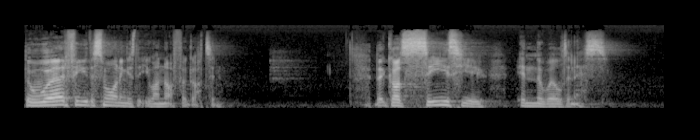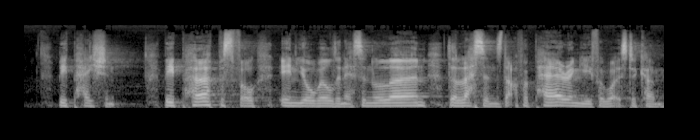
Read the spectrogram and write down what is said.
The word for you this morning is that you are not forgotten, that God sees you in the wilderness. Be patient. Be purposeful in your wilderness and learn the lessons that are preparing you for what is to come.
